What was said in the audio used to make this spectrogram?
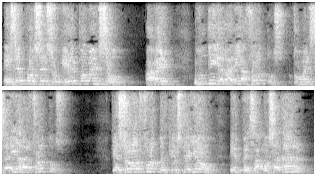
ese proceso que Él comenzó, amén, un día daría frutos, comenzaría a dar frutos, que son los frutos que usted y yo empezamos a dar.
